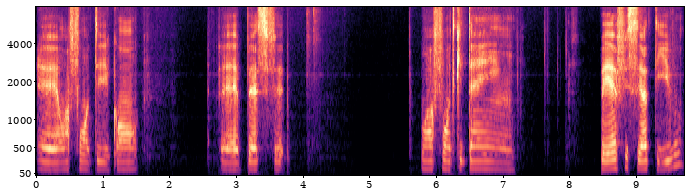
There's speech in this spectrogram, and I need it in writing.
é uma fonte com é, PSF, uma fonte que tem PFC ativo,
